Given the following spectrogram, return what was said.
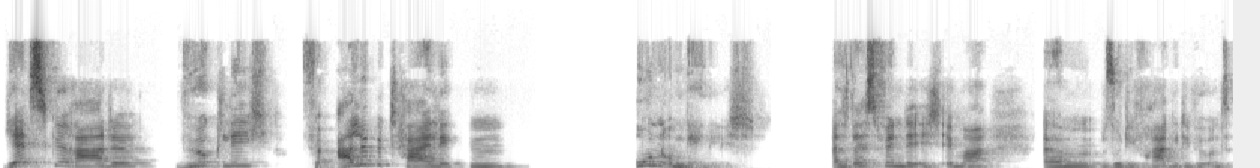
jetzt gerade wirklich für alle Beteiligten unumgänglich? Also das finde ich immer ähm, so die Frage, die wir uns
